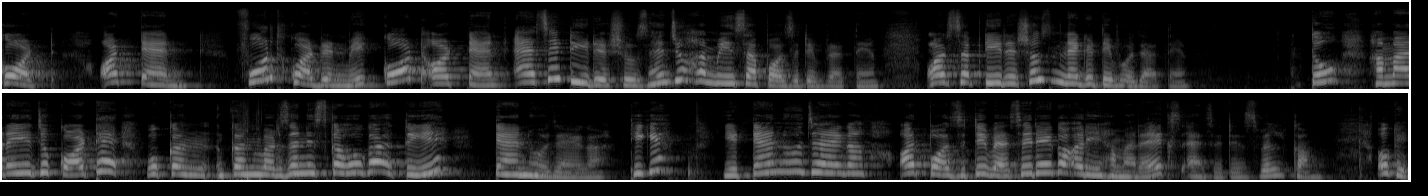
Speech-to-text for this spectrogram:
कॉट और टेन फोर्थ क्वाड्रेंट में कॉट और टेन ऐसे टी रेशोज हैं जो हमेशा पॉजिटिव रहते हैं और सब टी रेशोज नेगेटिव हो जाते हैं। तो हमारा ये जो कॉट है, वो कन कन्वर्जन इसका होगा तो ये टेन हो जाएगा, ठीक है? ये टेन हो जाएगा और पॉजिटिव ऐसे रहेगा और ये हमारा X as it is will come okay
